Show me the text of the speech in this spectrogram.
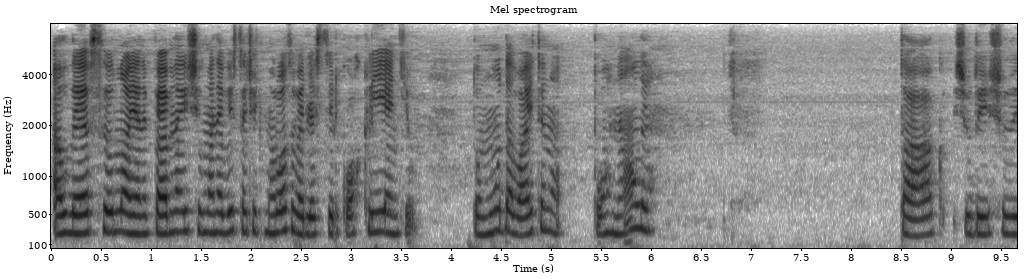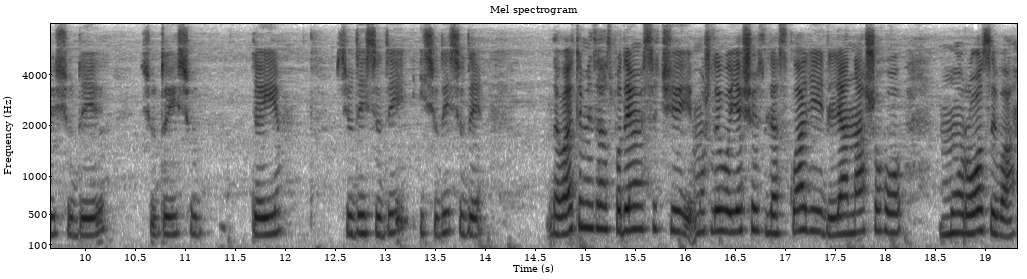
Але все одно я не впевнена, чи в мене вистачить морозива для стількох клієнтів. Тому давайте, ну, погнали. Так, сюди, сюди, сюди, сюди, сюди, сюди, сюди і сюди, сюди. Давайте ми зараз подивимося, чи, можливо, є щось для складі для нашого морозива.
